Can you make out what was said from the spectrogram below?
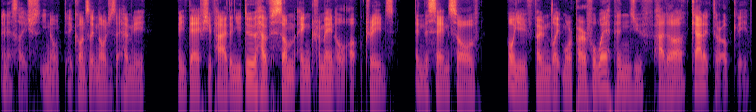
and it's like you know it constantly acknowledges that how many many deaths you've had, and you do have some incremental upgrades in the sense of oh you've found like more powerful weapons, you've had a character upgrade.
